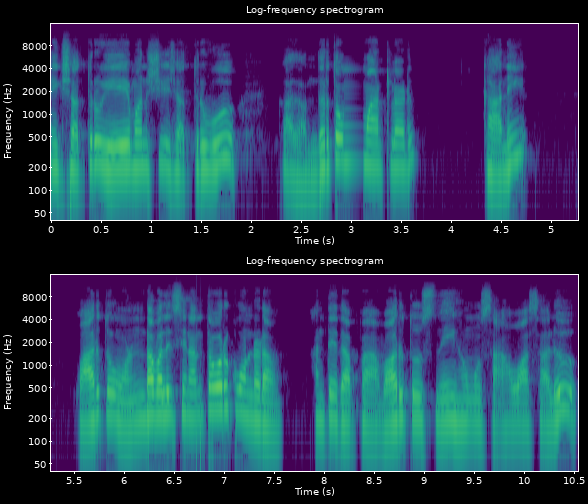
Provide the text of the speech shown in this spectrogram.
నీకు శత్రువు ఏ మనిషి శత్రువు కాదు. అందరితో మాట్లాడు. కానీ వారితో ఉండవలసినంత వరకు ఉండడం అంతే తప్ప వారితో స్నేహము సహవాసాలు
